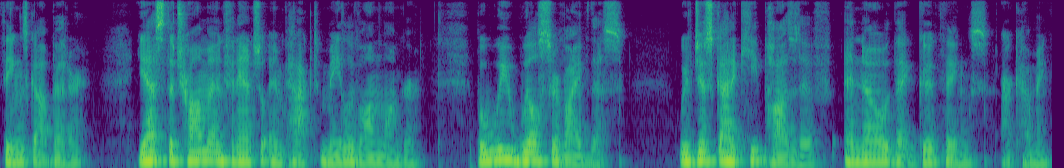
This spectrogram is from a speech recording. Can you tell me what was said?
things got better. Yes, the trauma and financial impact may live on longer, but we will survive this. We've just got to keep positive and know that good things are coming.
